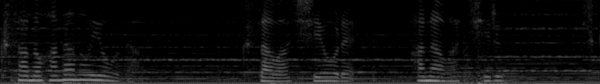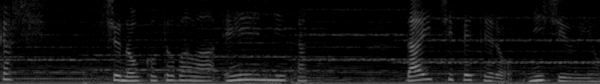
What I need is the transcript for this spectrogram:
草の花のようだ。草はしおれ花は散る。しかし主の言葉は永遠に立つ。第一ペテロ24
